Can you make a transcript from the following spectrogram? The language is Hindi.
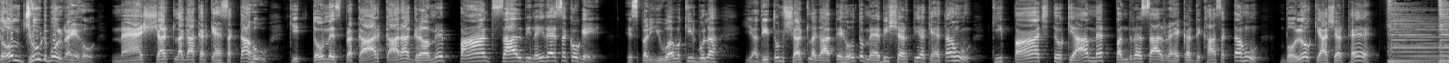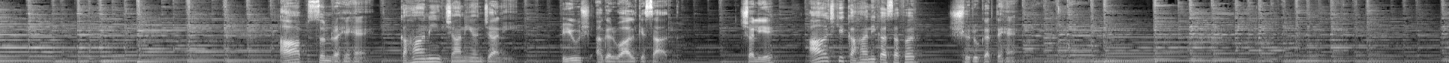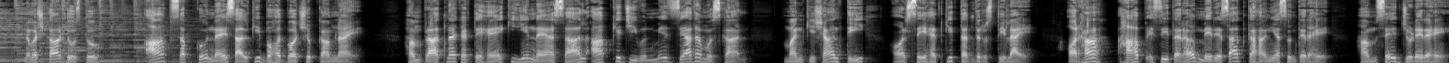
तुम झूठ बोल रहे हो। मैं शर्त लगाकर कह सकता हूँ कि तुम इस प्रकार कारागृह में पाँच साल भी नहीं रह सकोगे। इस पर युवा वकील बोला, यदि तुम शर्त लगाते हो तो मैं भी शर्तिया कहता हूँ कि पाँच तो क्या मैं पंद्रह साल रहकर दिखा सकता हूँ। बोलो, क्या शर्त है? आप सुन रहे हैं कहानी जानी अनजानी, पीयूष अग्रवाल के साथ। चलिए आज की कहानी का सफ़र शुरू करते हैं। नमस्कार दोस्तों, आप सबको नए साल की बहुत बहुत शुभकामनाएँ। हम प्रार्थना करते हैं कि ये नया साल आपके जीवन में ज़्यादा मुस्कान, मन की शांति और सेहत की तंदुरुस्ती लाए। और हाँ, आप इसी तरह मेरे साथ कहानियाँ सुनते रहे, हमसे जुड़े रहें।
